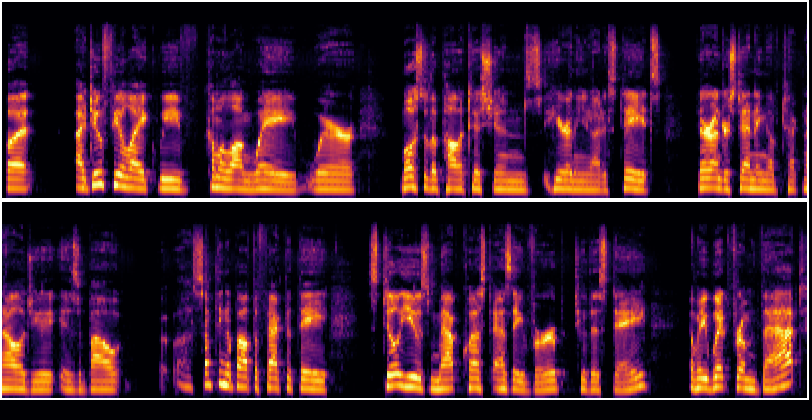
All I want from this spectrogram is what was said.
But I do feel like we've come a long way where most of the politicians here in the United States, their understanding of technology is about uh, something about the fact that they still use MapQuest as a verb to this day. And we went from that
